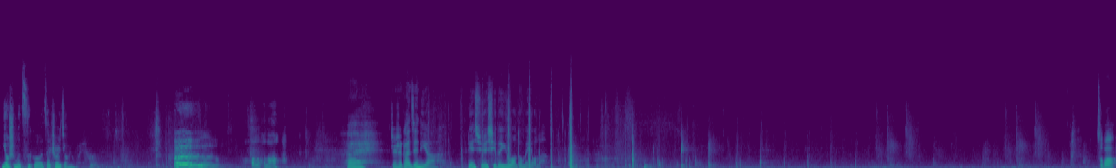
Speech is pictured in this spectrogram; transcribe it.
你有什么资格在这儿教育我呀？哎哎哎哎！好了好了啊！哎，真是看见你啊，连学习的欲望都没有了。走吧，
